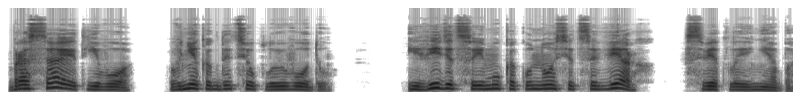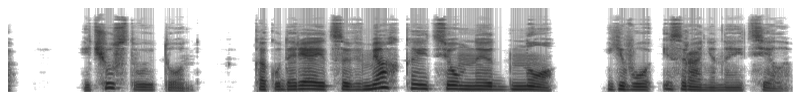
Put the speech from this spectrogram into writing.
бросает его в некогда теплую воду, и видится ему, как уносится вверх светлое небо, и чувствует он, как ударяется в мягкое темное дно его израненное тело.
